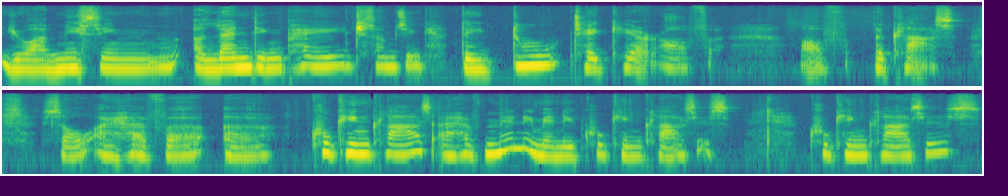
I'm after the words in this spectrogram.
you are missing a landing page something. They do take care of of the class. So i have a, a cooking class. I have many many cooking classes cooking classes.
